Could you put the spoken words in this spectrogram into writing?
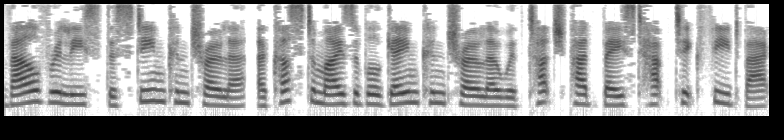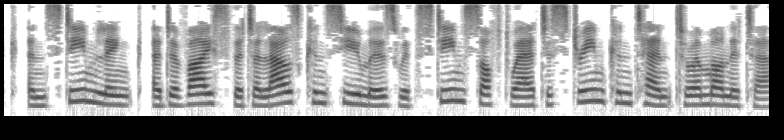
Valve released the Steam Controller, a customizable game controller with touchpad-based haptic feedback, and Steam Link, a device that allows consumers with Steam software to stream content to a monitor.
